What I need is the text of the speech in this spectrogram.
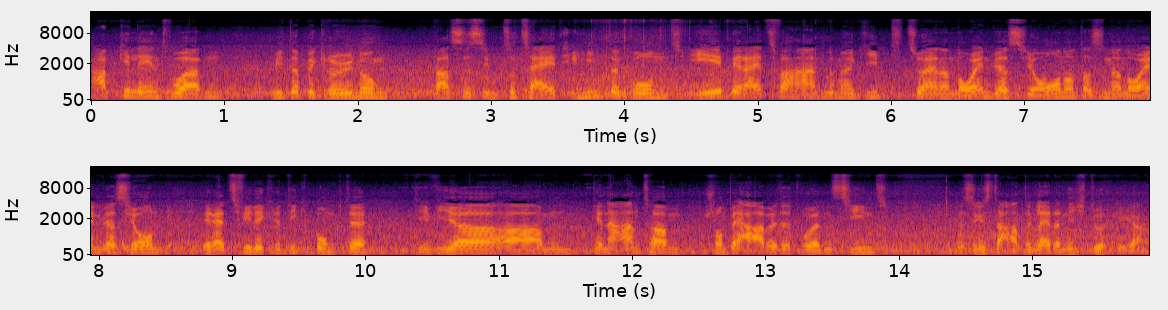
abgelehnt worden mit der Begründung, dass es zurzeit im Hintergrund eh bereits Verhandlungen gibt zu einer neuen Version und dass in der neuen Version bereits viele Kritikpunkte, die wir ähm, genannt haben, schon bearbeitet worden sind. Deswegen ist der Antrag leider nicht durchgegangen.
